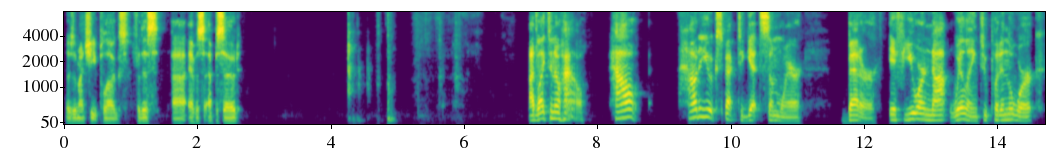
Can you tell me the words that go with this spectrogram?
Those are my cheap plugs for this uh, episode. I'd like to know how. How how do you expect to get somewhere better if you are not willing to put in the work,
